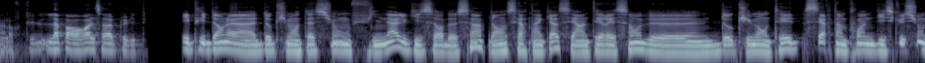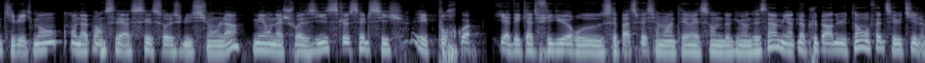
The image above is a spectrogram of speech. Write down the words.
Alors que là, par ça va plus vite. Et puis dans la documentation finale qui sort de ça, dans certains cas, c'est intéressant de documenter certains points de discussion. Typiquement, on a pensé à ces solutions-là, mais on a choisi que celle-ci. Et pourquoi? Il y a des cas de figure où c'est pas spécialement intéressant de documenter ça, mais la plupart du temps, en fait, c'est utile.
